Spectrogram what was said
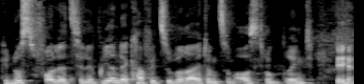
genussvolle Zelebrieren der Kaffeezubereitung zum Ausdruck bringt. Ja.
